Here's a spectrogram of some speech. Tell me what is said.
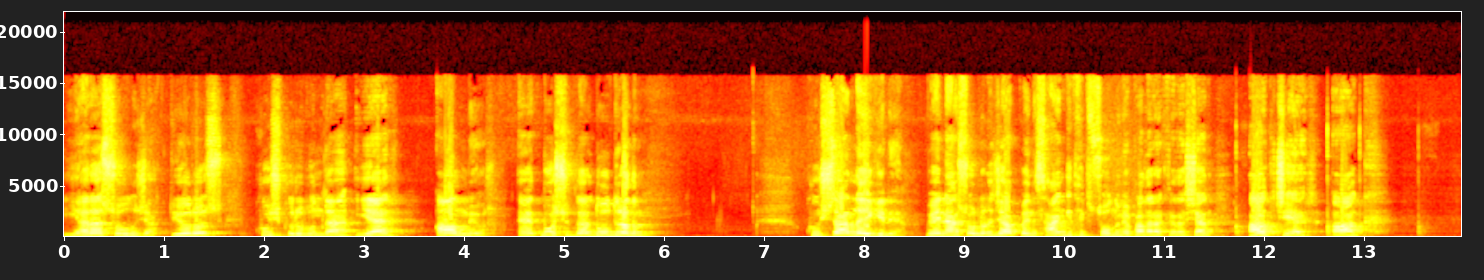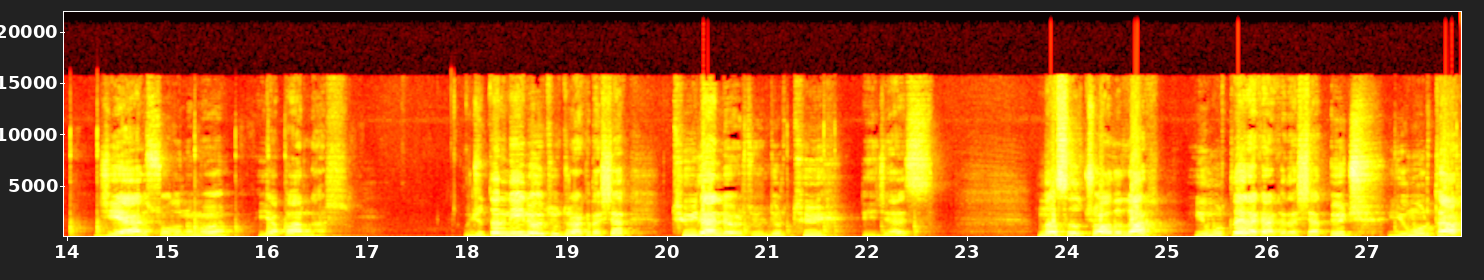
yarasa olacak diyoruz. Kuş grubunda yer almıyor. Evet boşlukları dolduralım. Kuşlarla ilgili verilen soruları cevaplayınız. Hangi tip solunum yaparlar arkadaşlar? Akciğer, ak ciğer solunumu yaparlar. Vücutları neyle örtüldür arkadaşlar? Tüylerle örtüldür. Tüy diyeceğiz. Nasıl çoğalırlar? Yumurtlayarak arkadaşlar. 3 yumurta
